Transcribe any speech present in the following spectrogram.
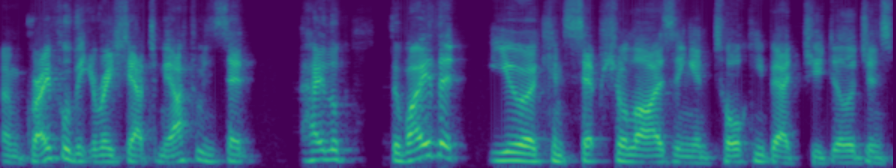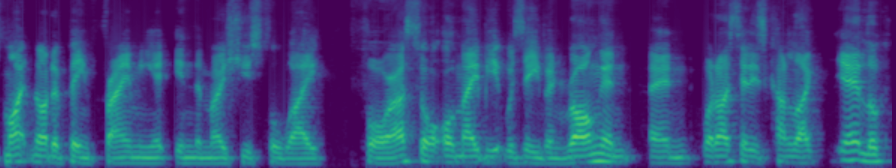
I'm grateful that you reached out to me afterwards and said, Hey, look, the way that you are conceptualizing and talking about due diligence might not have been framing it in the most useful way for us, or, or maybe it was even wrong. And and what I said is kind of like, yeah, look,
